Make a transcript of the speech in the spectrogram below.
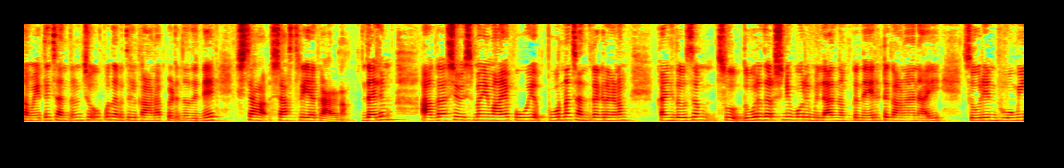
സമയത്ത് ചന്ദ്രൻ ചുവപ്പ് നിറത്തിൽ കാണപ്പെടുന്നതിന്റെ ശാസ്ത്രീയ കാരണം. എന്തായാലും ആകാശവിസ്മയമായ പൂർണ ചന്ദ്രഗ്രഹണം കഴിഞ്ഞ ദിവസം ദൂരദർശിനി പോലും ഇല്ലാതെ നമുക്ക് നേരിട്ട് കാണാനായി സൂര്യൻ ഭൂമി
